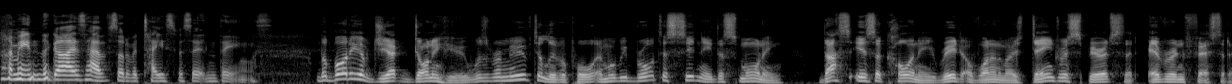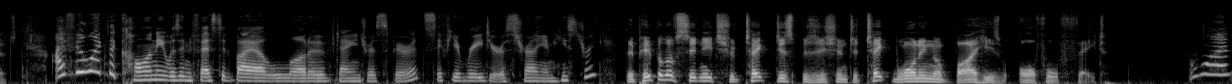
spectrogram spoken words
I mean, the guys have sort of a taste for certain things. the body of Jack Donahue was removed to Liverpool and will be brought to Sydney this morning. Thus is a colony rid of one of the most dangerous spirits that ever infested it. I feel like the colony was infested by a lot of dangerous spirits, if you read your Australian history. The people of Sydney should take disposition to take warning of by his awful fate. What?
